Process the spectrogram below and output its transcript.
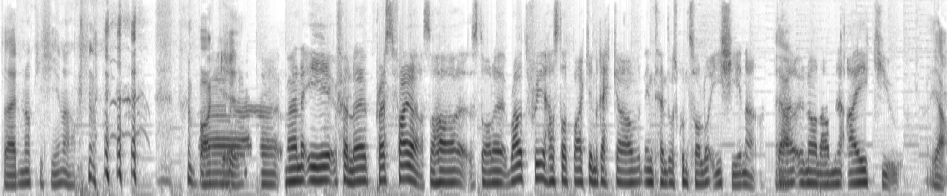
da er det nok i Kina. Bak uh, men ifølge Pressfire så har, står det Route Free har stått bak en rekke av Nintendos konsoller i Kina. Der Ja. er under navnet IQ. Ja,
